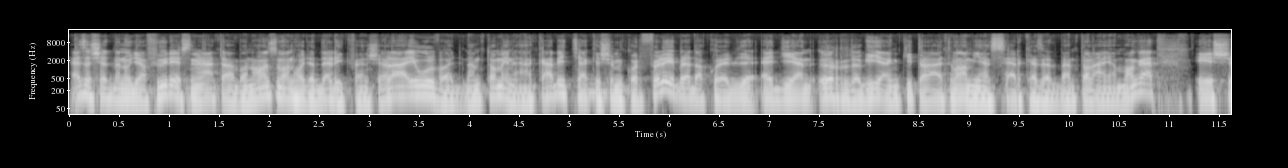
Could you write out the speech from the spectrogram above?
Ez esetben ugye a fűrésznél általában az van, hogy a delikvens elájul, vagy nem tudom én, elkábítják, és amikor fölébred, akkor egy, egy ilyen ördög ilyen kitalált valamilyen szerkezetben találja magát, és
